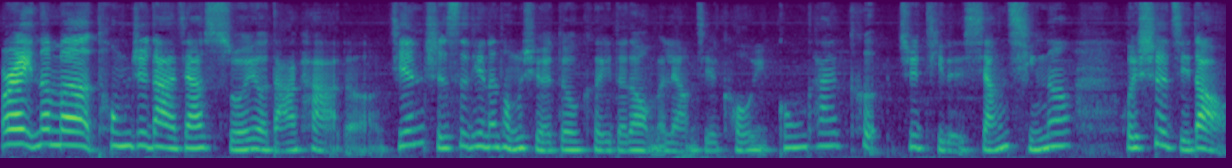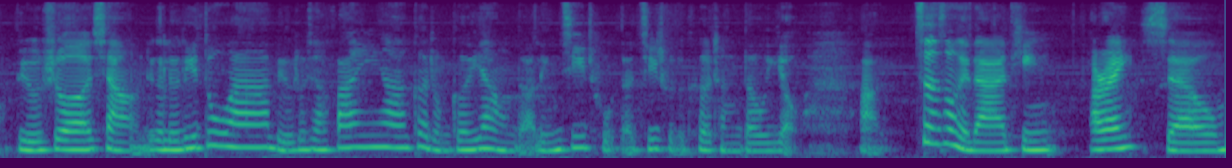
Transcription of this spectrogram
，Alright，那么通知大家，所有打卡的坚持四天的同学都可以得到我们两节口语公开课，具体的详情呢会涉及到，比如说像这个流利度啊，比如说像发音啊，各种各样的零基础的基础的课程都有。啊，赠送给大家听。All right, so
